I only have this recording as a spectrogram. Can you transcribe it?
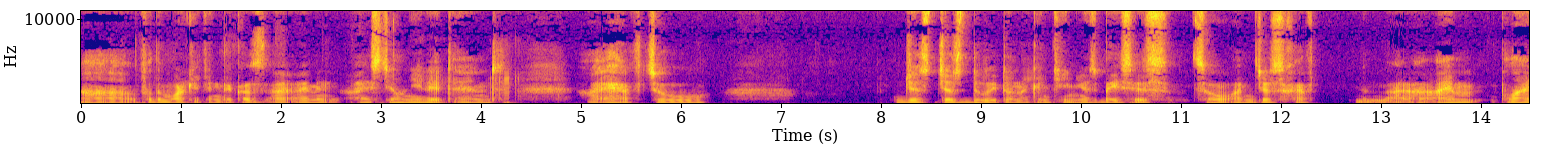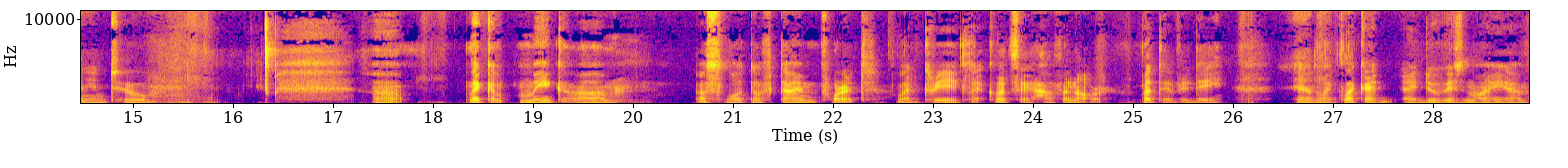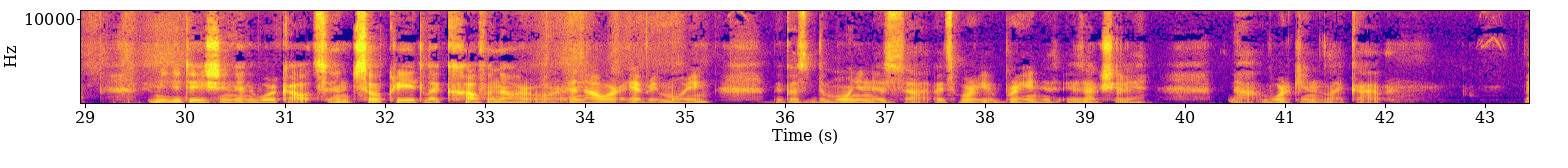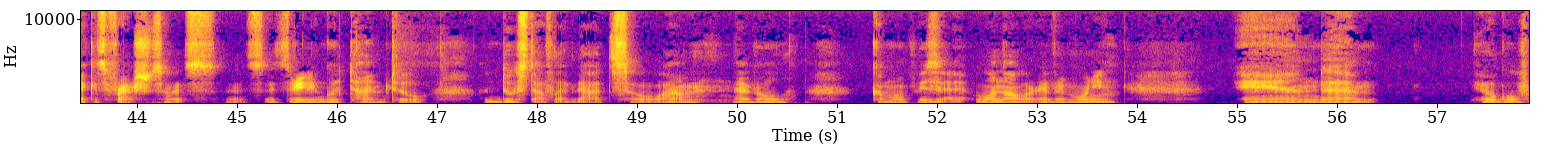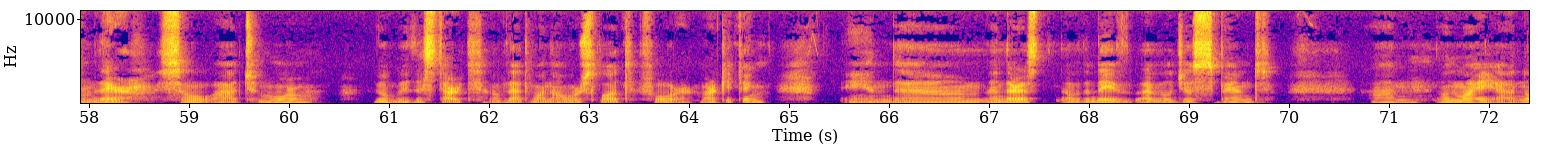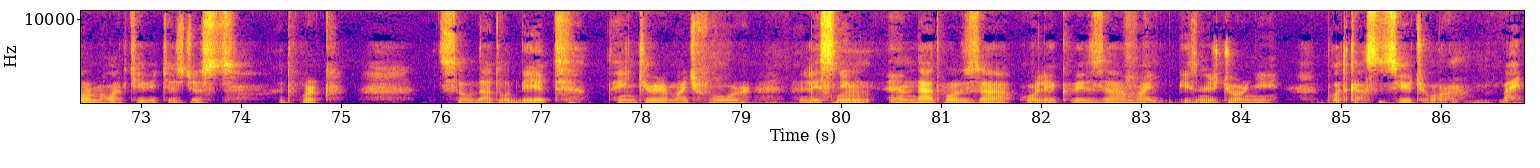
uh, for the marketing because I, I mean I still need it and I have to just just do it on a continuous basis. So I'm just have I, I'm planning to uh, like um, make um, a slot of time for it. Like create like let's say half an hour but every day. And like like I, I do with my um, meditation and workouts. And so create like half an hour or an hour every morning because the morning is uh, it's where your brain is, is actually uh, working like uh, like it's fresh. So it's it's it's really good time to do stuff like that. So um, i will come up with one hour every morning and um, we'll go from there. So uh, tomorrow will be the start of that one hour slot for marketing and um, and the rest of the day I will just spend um, on my uh, normal activities just at work. So that would be it. Thank you very much for listening. And that was uh, Oleg with uh, my business journey podcast. See you tomorrow. Bye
